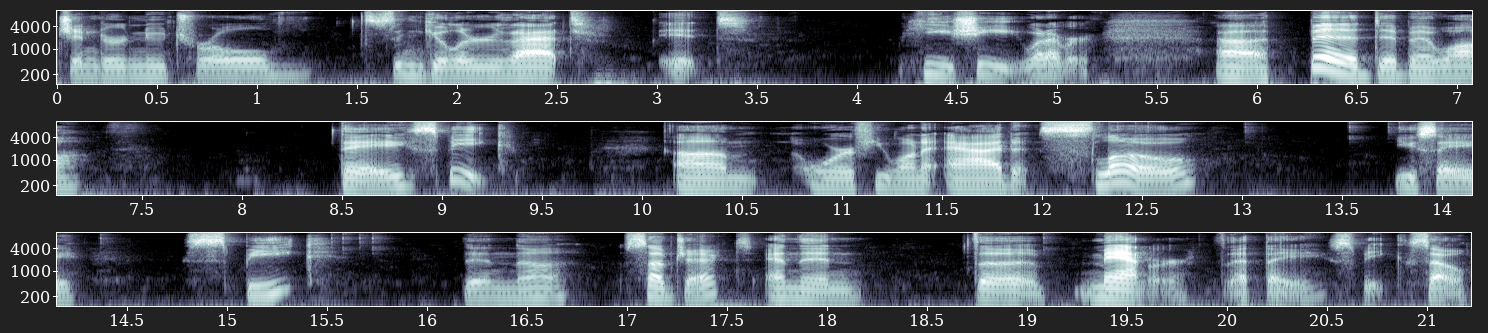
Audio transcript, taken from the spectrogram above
gender neutral, singular, that, it, he, she, whatever. Uh, they speak. Um, or if you want to add slow, you say speak, then the subject, and then the manner that they speak. So,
